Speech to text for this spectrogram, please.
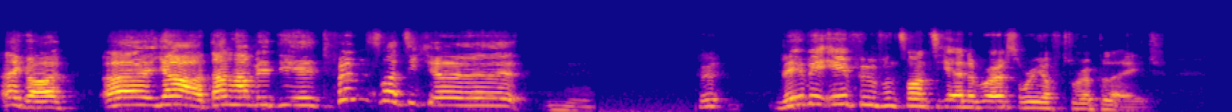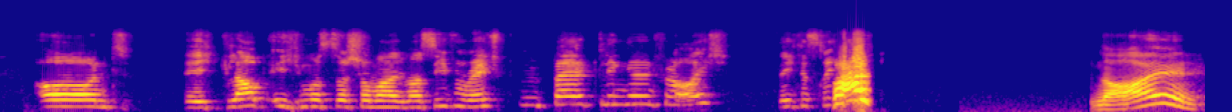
Egal. Äh, ja, dann haben wir die 25 äh, WWE 25 Anniversary of Triple H. Und ich glaube, ich muss da schon mal einen massiven Rage Bell klingeln für euch. Sehe ich das richtig? Was? Nein.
